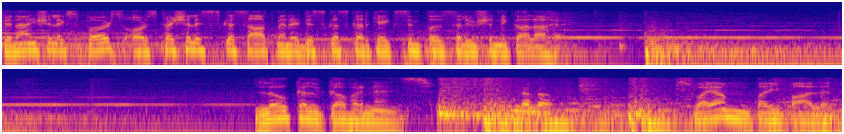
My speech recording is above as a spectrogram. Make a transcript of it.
फाइनेंशियल एक्सपर्ट्स और स्पेशलिस्ट के साथ मैंने डिस्कस करके एक सिंपल सोल्यूशन निकाला है। लोकल गवर्नेंस स्वयं परिपालन।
